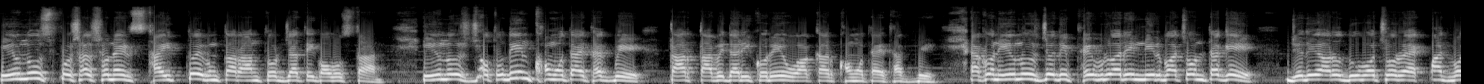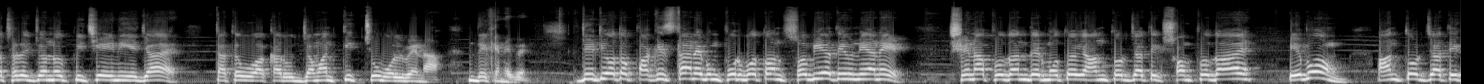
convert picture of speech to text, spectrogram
ইউনুস প্রশাসনের স্থায়িত্ব এবং তার আন্তর্জাতিক অবস্থান। ইউনুস যতদিন ক্ষমতায় থাকবে, তার তাবেদারি করে ওয়াকার ক্ষমতায় থাকবে। এখন ইউনুস যদি ফেব্রুয়ারির নির্বাচনটাকে যদি আরও দু বছর, এক পাঁচ বছরের জন্য পিছিয়ে নিয়ে যায় তাতে ওয়াকারুজ্জামান কিচ্ছু বলবে না। দেখে নেবেন। দ্বিতীয়ত, পাকিস্তান এবং পূর্বতন সোভিয়েত ইউনিয়নের সেনা প্রধানদের মতোই আন্তর্জাতিক সম্প্রদায় এবং আন্তর্জাতিক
